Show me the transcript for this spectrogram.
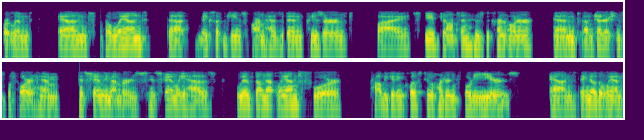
Portland and the land that makes up Jean's farm has been preserved by Steve Johnson, who's the current owner, and uh, generations before him, his family members. His family has lived on that land for probably getting close to 140 years, and they know the land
